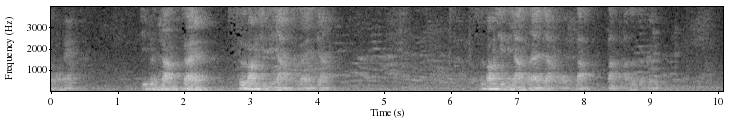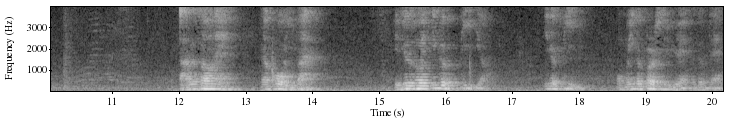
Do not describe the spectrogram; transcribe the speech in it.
候呢，基本上在四方形的牙齿来讲，四方形的牙齿来讲，我们打打它的这个打的时候呢，要过一半，也就是说一个 B 啊，一个 B，我们一个 bird 是圆的，对不对？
